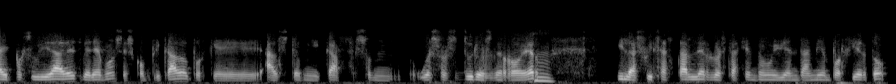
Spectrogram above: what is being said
hay posibilidades, veremos, es complicado porque Alstom y CAF son huesos duros de roer mm. y la Suiza Stadler lo está haciendo muy bien también, por cierto.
